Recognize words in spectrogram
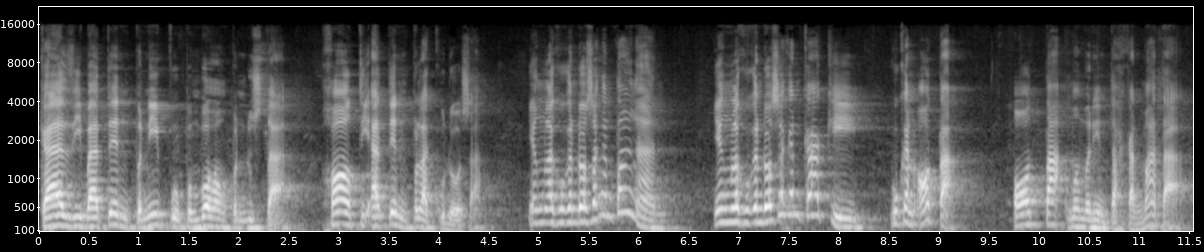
kazibatin penipu pembohong pendusta. Khati'atin pelaku dosa. Yang melakukan dosa kan tangan. Yang melakukan dosa kan kaki bukan otak. Otak memerintahkan mata.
